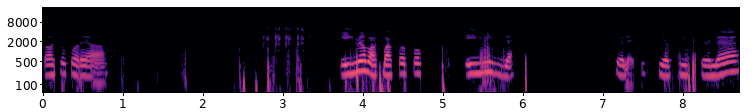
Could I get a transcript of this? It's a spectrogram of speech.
Daha çok var ya. Eğime bak bak bak bak. Eğimi izle. Şöyle iki yapayım şöyle.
